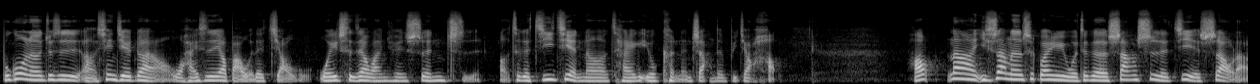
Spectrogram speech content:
不过呢，就是呃现阶段啊，我还是要把我的脚维持在完全伸直哦，这个肌腱呢才有可能长得比较好。好，那以上呢是关于我这个伤势的介绍啦。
